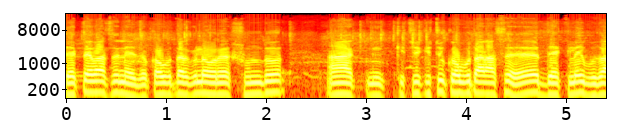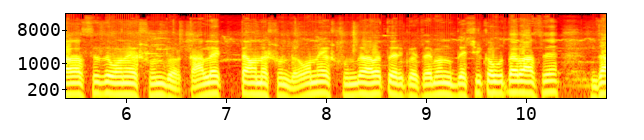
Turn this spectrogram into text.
দেখতে পাচ্ছেন এই যে কবুতরগুলো অনেক সুন্দর। কিছু কিছু কবুতর আছে, দেখলেই বোঝা যাচ্ছে যে অনেক সুন্দর। কালেক্টটা অনেক সুন্দর, অনেক সুন্দরভাবে তৈরি করেছে এবং দেশি কবুতরও আছে যা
